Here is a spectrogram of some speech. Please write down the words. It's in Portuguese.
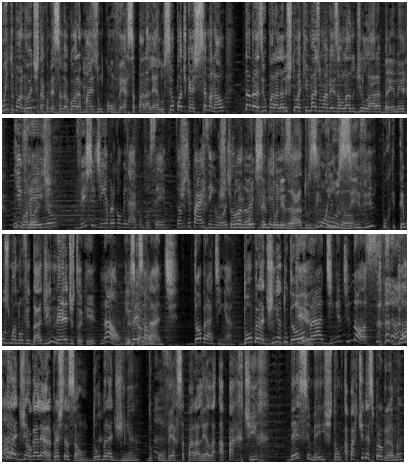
Muito boa noite, está começando agora mais um Conversa Paralelo, seu podcast semanal da Brasil Paralelo. Estou aqui mais uma vez ao lado de Lara Brenner. Muito que boa veio noite. vestidinha pra combinar com você. Estamos de parzinho hoje. Estamos boa noite, muito meu sintonizados, querido. Muito. inclusive porque temos uma novidade inédita aqui. Não, impressionante. Dobradinha. Dobradinha do quê? Dobradinha de nós. Dobradinha. Ó, galera, presta atenção. Dobradinha do Conversa Paralela a partir desse mês. Então, a partir desse programa,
